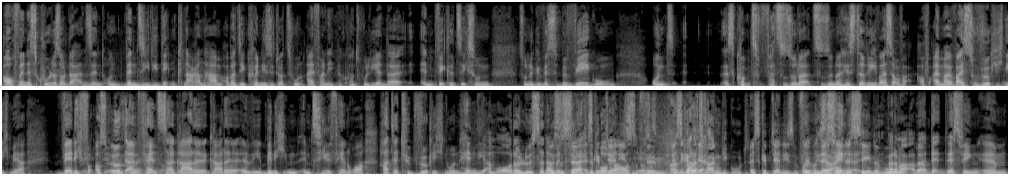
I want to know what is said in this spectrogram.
auch wenn es coole Soldaten sind und wenn sie die dicken Knarren haben, aber sie können die Situation einfach nicht mehr kontrollieren. Da entwickelt sich so, ein, so eine gewisse Bewegung und es kommt fast zu so einer, zu so einer Hysterie, weißt du, auf, auf einmal weißt du wirklich nicht mehr, werde ich aus irgendeinem Fenster gerade, gerade irgendwie bin ich im, im Zielfernrohr, hat der Typ wirklich nur ein Handy am Ohr oder löst er damit ist ja- vielleicht es eine gibt Bombe ja in aus diesem oder so? Film- es Panik gibt ja- übertragen die gut. es gibt ja in diesem Film Und, und diese deswegen, eine Szene, wo Warte mal, aber ja. de deswegen, ähm,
